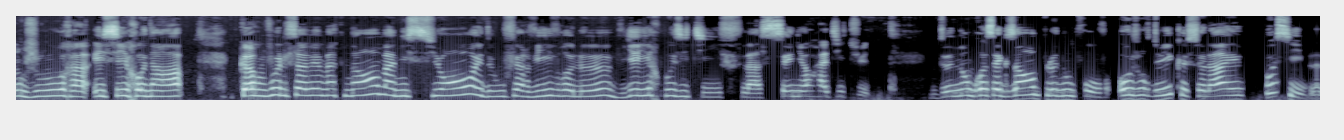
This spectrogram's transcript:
bonjour, ici Rona. Comme vous le savez maintenant, ma mission est de vous faire vivre le vieillir positif, la senior attitude. De nombreux exemples nous prouvent aujourd'hui que cela est possible.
